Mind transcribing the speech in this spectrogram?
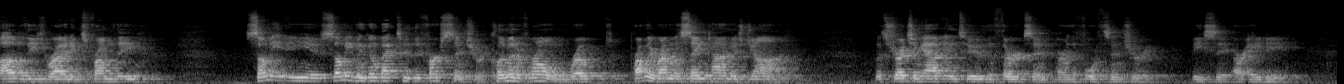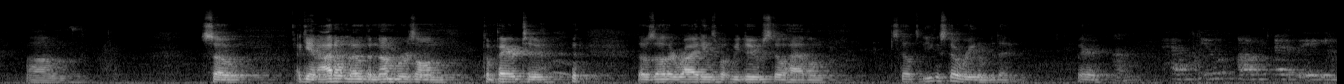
of these writings from the some, some even go back to the first century. Clement of Rome wrote probably around the same time as John, but stretching out into the third or the fourth century BC or AD. Um, so, again, I don't know the numbers on compared to those other writings, but we do still have them. Still, you can still read them today. Mary. Um, have you already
